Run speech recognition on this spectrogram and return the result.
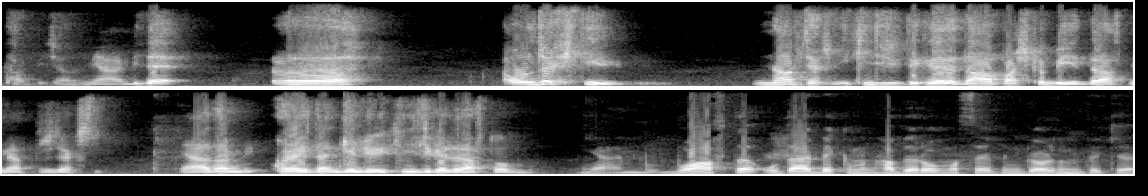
Tabii canım yani bir de ıh, olacak iş değil. Ne yapacaksın? İkinci ligdekilere daha başka bir draft mı yaptıracaksın? Ya adam bir kolejden geliyor ikinci lige draft oldu. Yani bu, hafta Odell Beckham'ın haber olma sebebini gördün mü peki?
